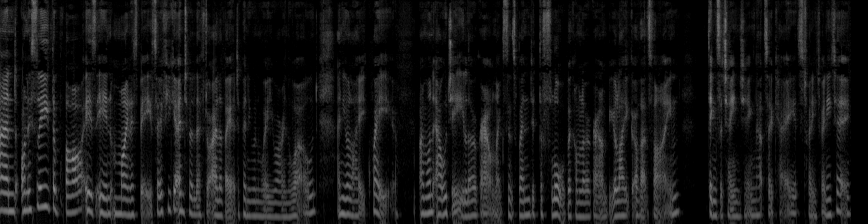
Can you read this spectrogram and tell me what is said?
And honestly, the bar is in minus B. So if you get into a lift or elevator, depending on where you are in the world, and you're like, wait, I'm on LG, lower ground. Like, since when did the floor become lower ground? But you're like, oh, that's fine. Things are changing. That's okay. It's 2022.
